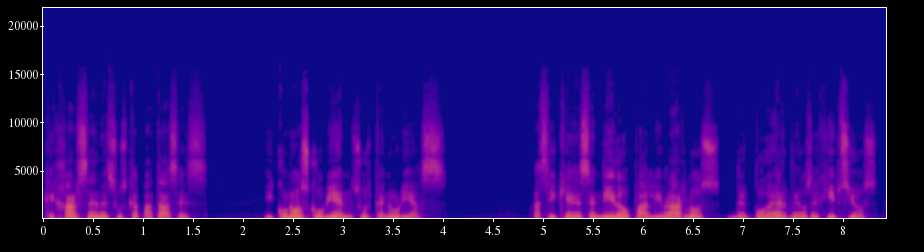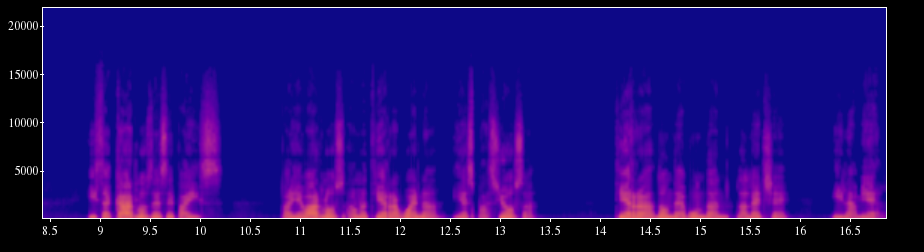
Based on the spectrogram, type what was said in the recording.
quejarse de sus capataces, y conozco bien sus penurias. Así que he descendido para librarlos del poder de los egipcios y sacarlos de ese país, para llevarlos a una tierra buena y espaciosa, tierra donde abundan la leche y la miel.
